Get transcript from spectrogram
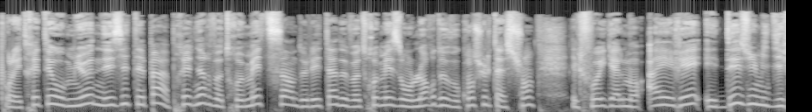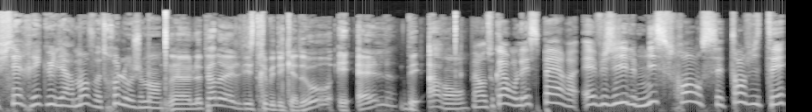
Pour les traiter au mieux, n'hésitez pas à prévenir votre médecin de l'état de votre maison lors de vos consultations. Il faut également aérer et déshumidifier régulièrement votre logement. Euh, le Père Noël distribue des cadeaux et elle, des harengs. Ben, en tout cas, on l'espère. Eve Gilles, Miss France, est invitée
